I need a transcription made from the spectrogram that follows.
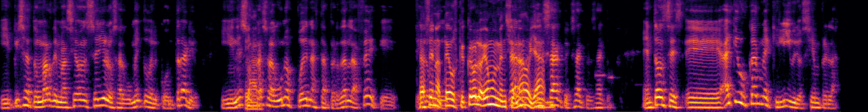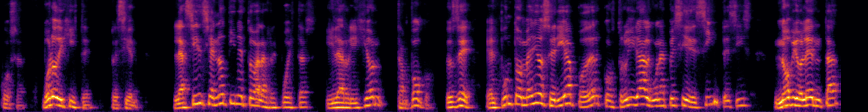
y empieza a tomar demasiado en serio los argumentos del contrario. Y en esos casos algunos pueden hasta perder la fe. Que se hacen ateos, que creo lo habíamos mencionado ya. Exacto, exacto, exacto. Entonces, eh, hay que buscar un equilibrio siempre en las cosas. Vos lo dijiste recién. La ciencia no tiene todas las respuestas y la religión tampoco. Entonces, el punto medio sería poder construir alguna especie de síntesis no violenta,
